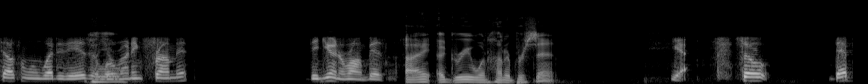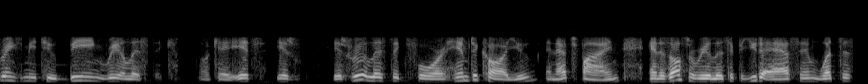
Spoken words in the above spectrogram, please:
tell someone what it is, or you're running from it, then you're in the wrong business. I agree 100%. Yeah. So that brings me to being realistic. Okay, it's it's it's realistic for him to call you, and that's fine. And it's also realistic for you to ask him, "What's this?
